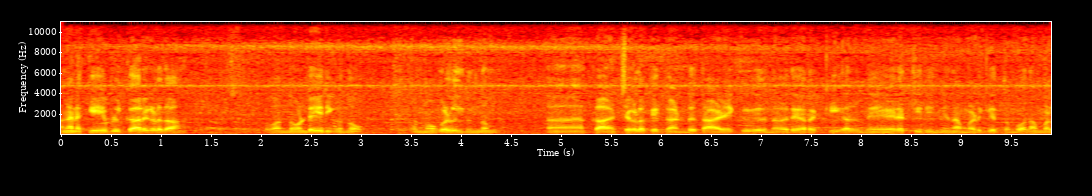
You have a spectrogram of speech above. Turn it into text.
അങ്ങനെ കേബിൾ കാറുകൾ ഇതാ വന്നുകൊണ്ടേയിരിക്കുന്നു. മുകളിൽ നിന്നും കാഴ്ചകളൊക്കെ കണ്ട് താഴേക്ക് വരുന്നവരെ ഇറക്കി അത് നേരെ തിരിഞ്ഞ് നമ്മളിലേക്ക് എത്തുമ്പോൾ നമ്മൾ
